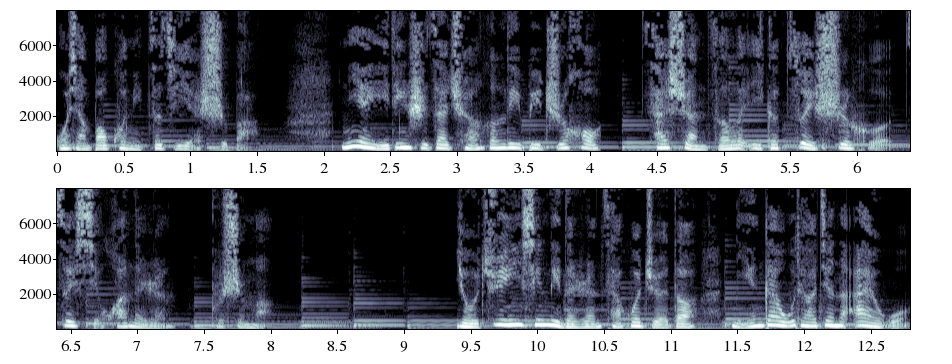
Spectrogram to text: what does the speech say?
我想包括你自己也是吧。你也一定是在权衡利弊之后，才选择了一个最适合、最喜欢的人，不是吗？有巨婴心理的人才会觉得你应该无条件的爱我，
